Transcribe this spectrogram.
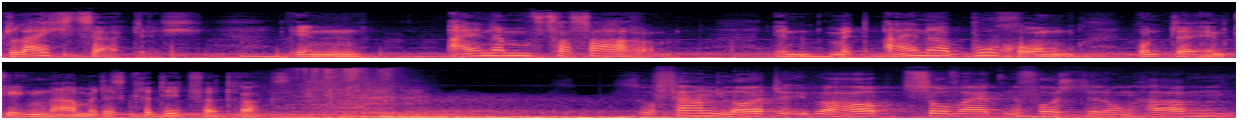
gleichzeitig in einem Verfahren in, mit einer Buchung und der Entgegennahme des Kreditvertrags. Sofern Leute überhaupt so weit eine Vorstellung haben,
